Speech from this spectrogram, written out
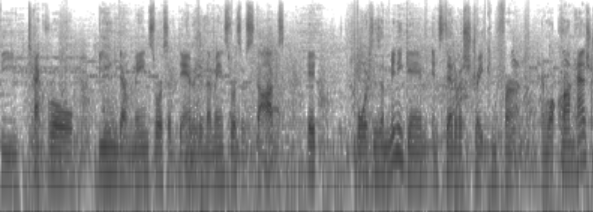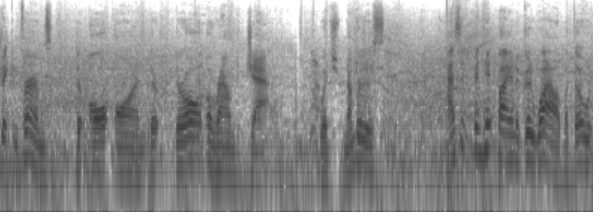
the tech roll being their main source of damage and their main source of stocks, it forces a mini game instead of a straight confirm. And while Chrom has straight confirms, they're all on they're they're all around jab, which numbers hasn't been hit by in a good while, but though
